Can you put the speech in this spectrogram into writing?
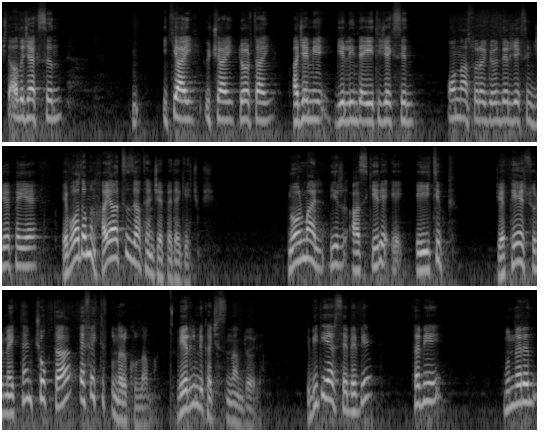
İşte alacaksın, iki ay, üç ay, dört ay acemi birliğinde eğiteceksin. Ondan sonra göndereceksin cepheye. E bu adamın hayatı zaten cephede geçmiş. Normal bir askeri e, eğitip cepheye sürmekten çok daha efektif bunları kullanmak. Verimlilik açısından da öyle. E bir diğer sebebi tabii bunların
